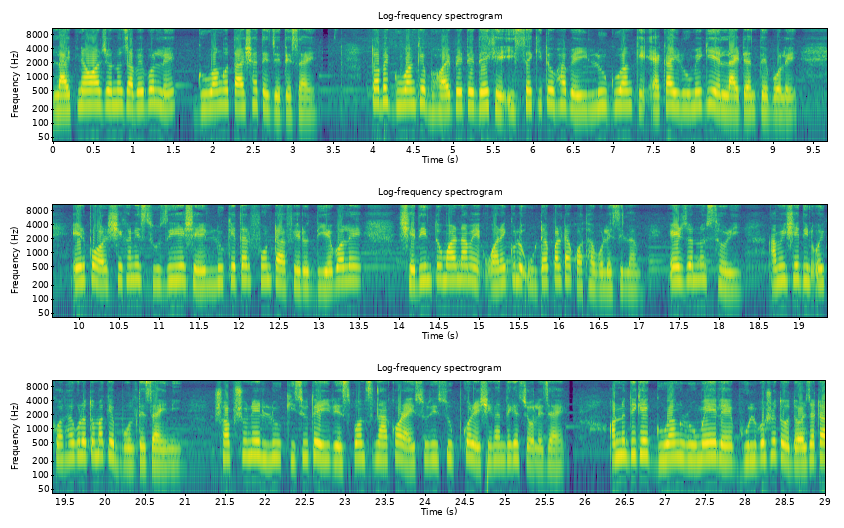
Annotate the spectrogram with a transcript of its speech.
লাইট নেওয়ার জন্য যাবে বললে গুয়াংও তার সাথে যেতে চায়। তবে গুয়াংকে ভয় পেতে দেখে ইচ্ছাকৃতভাবেই লু গুয়াংকে একাই রুমে গিয়ে লাইট আনতে বলে। এরপর সেখানে সুজি এসে লুকে তার ফোনটা ফেরত দিয়ে বলে, সেদিন তোমার নামে অনেকগুলো উল্টাপাল্টা কথা বলেছিলাম। এর জন্য সরি, আমি সেদিন ওই কথাগুলো তোমাকে বলতে চাইনি সব শুনে লু কিছুতেই রেসপন্স না করায় সুজি চুপ করে সেখান থেকে চলে যায়। অন্যদিকে গুয়াং রুমে এলে ভুলবশত দরজাটা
